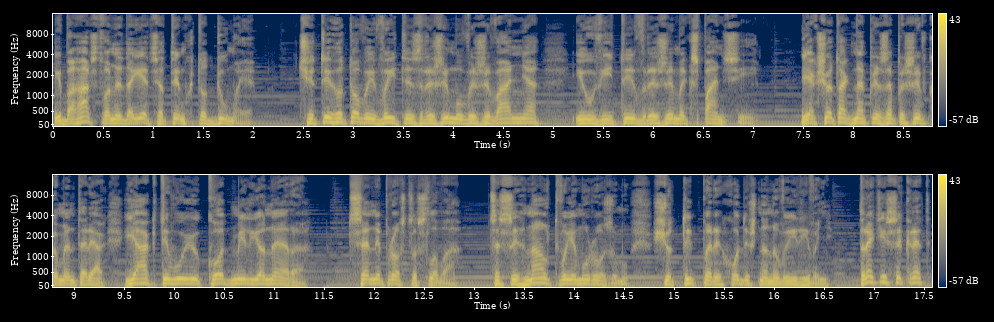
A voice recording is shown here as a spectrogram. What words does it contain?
І багатство не дається тим, хто думає. Чи ти готовий вийти з режиму виживання і увійти в режим експансії? Якщо так запиши в коментарях, я активую код мільйонера. Це не просто слова, це сигнал твоєму розуму, що ти переходиш на новий рівень. Третій секрет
